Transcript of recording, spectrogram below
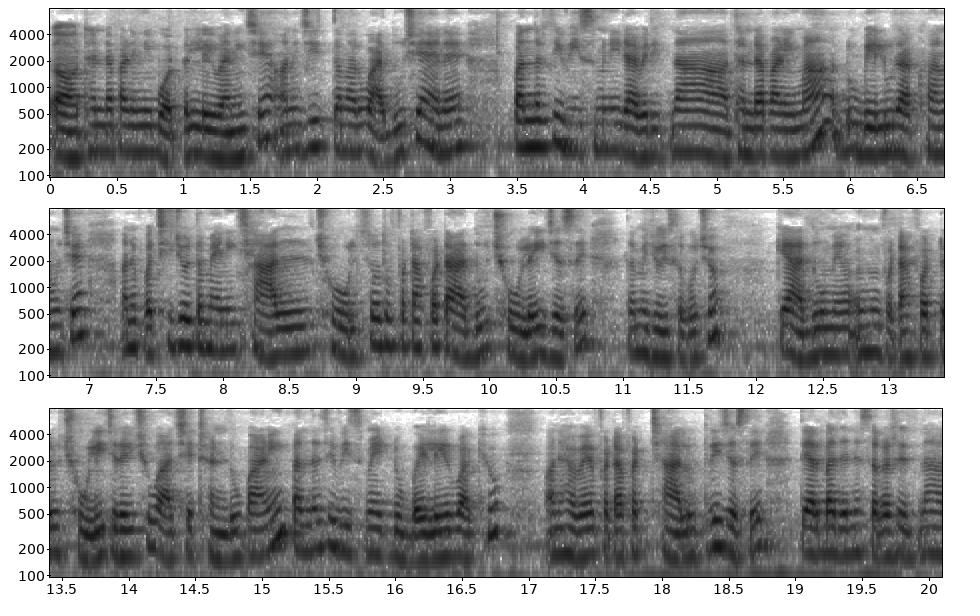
ઠંડા પાણીની બોટલ લેવાની છે અને જે તમારું આદુ છે એને પંદરથી વીસ મિનિટ આવી રીતના ઠંડા પાણીમાં ડૂબેલું રાખવાનું છે. અને પછી જો તમે એની છાલ છોલશો તો ફટાફટ આદુ છોલાઈ જશે. તમે જોઈ શકો છો. કે આદુ મેં હું ફટાફટ છોલી જ રહી છું. આ છે ઠંડુ પાણી. પંદરથી વીસ મિનિટ ડૂબાઈ રાખ્યું અને હવે ફટાફટ છાલ ઉતરી જશે. ત્યારબાદ એને સરસ રીતના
